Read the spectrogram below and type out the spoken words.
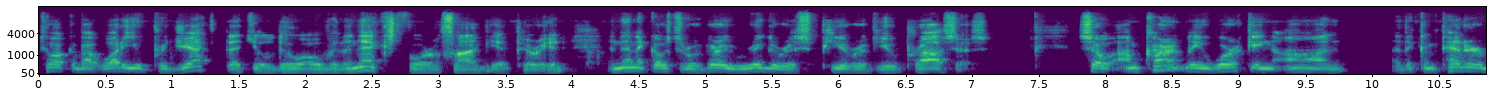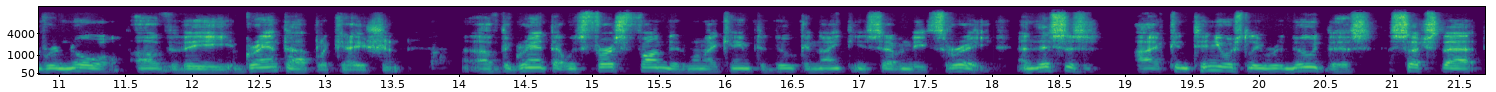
talk about what do you project that you'll do over the next four or five year period. And then it goes through a very rigorous peer review process. So I'm currently working on the competitive renewal of the grant application of the grant that was first funded when I came to Duke in 1973. And this is, I've continuously renewed this such that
